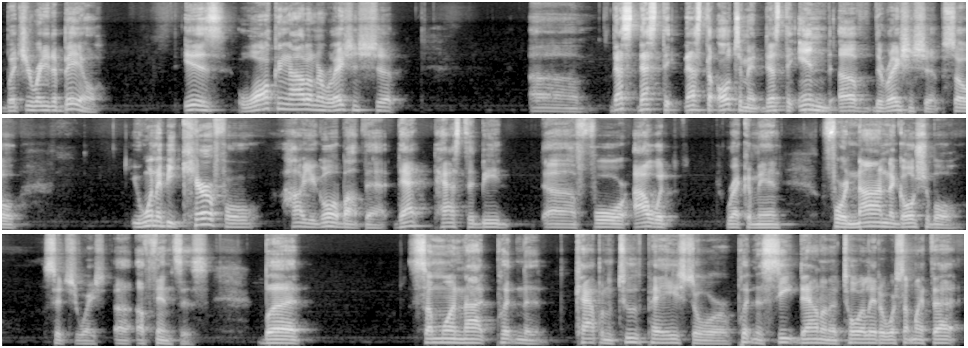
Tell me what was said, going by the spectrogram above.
but you're ready to bail. Is walking out on a relationship um, that's that's the that's the ultimate that's the end of the relationship. So you want to be careful how you go about that. That has to be uh, for i would recommend for non-negotiable situation uh, offenses but someone not putting the cap on the toothpaste or putting a seat down on a toilet or something like that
